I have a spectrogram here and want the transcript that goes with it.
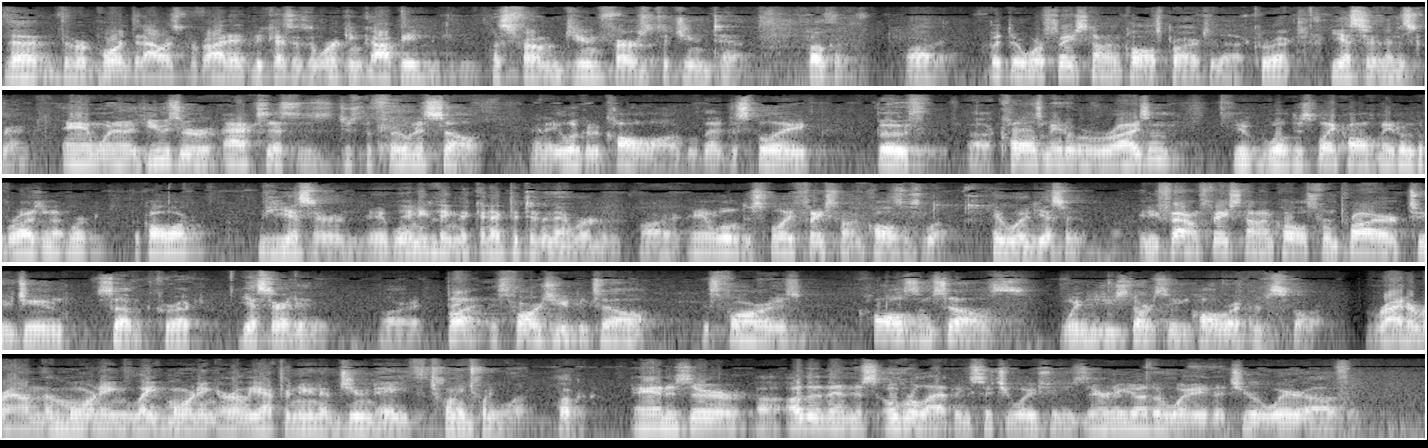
The, the report that I was provided because it's a working copy was from June 1st to June 10th. Okay. All right. But there were FaceTime calls prior to that, correct? Yes, sir, that is correct. And when a user accesses just the phone itself and they look at a call log, will that display both uh, calls made over Verizon? It will display calls made over the Verizon network, the call log? Yes, sir. It will- Anything that connected to the network. All right. And will display FaceTime calls as well? It would, yes, sir. And you found FaceTime calls from prior to June 7th, correct? Yes, sir, I did. All right. But as far as you could tell, as far as calls themselves, when did you start seeing call records start? Right around the morning, late morning, early afternoon of June 8th, 2021. Okay. And is there, uh, other than this overlapping situation, is there any other way that you're aware of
